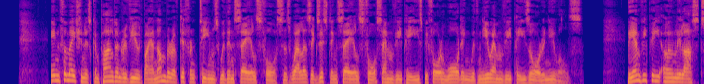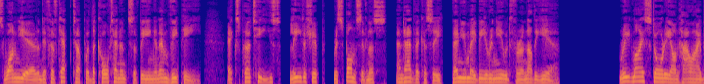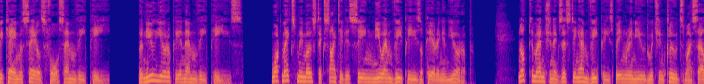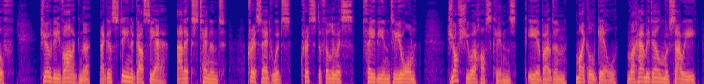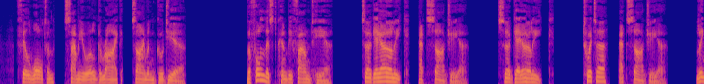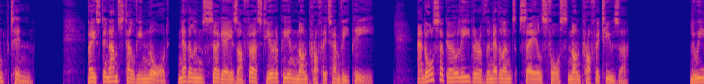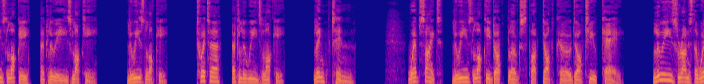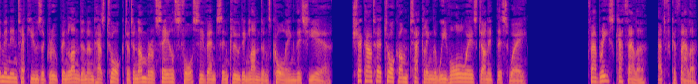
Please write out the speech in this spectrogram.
Information is compiled and reviewed by a number of different teams within Salesforce as well as existing Salesforce MVPs before awarding with new MVPs or renewals. The MVP only lasts one year and if have kept up with the core tenets of being an MVP, expertise, leadership, responsiveness, and advocacy, then you may be renewed for another year. Read my story on how I became a Salesforce MVP. The new European MVPs. What makes me most excited is seeing new MVPs appearing in Europe. Not to mention existing MVPs being renewed which includes myself, Jodi Wagner, Agustina Garcia, Alex Tennant, Chris Edwards, Christopher Lewis, Fabien Taillon, Joshua Hoskins, Keir Bowden, Michael Gill, Mohamed El Moussaoui, Phil Walton, Samuel De Rycke, Simon Goodyear. The full list can be found here. Sergey Erlich, at Sargia. Sergey Erlich. Twitter, at Sargia. LinkedIn. Based in Amstelveen Noord, Netherlands Sergey is our first European non-profit MVP. And also co-leader of the Netherlands Salesforce non-profit user. Louise Lockie, at Louise Lockie. Louise Lockie. Twitter, at Louise Lockie. LinkedIn. Website, louiselockie.blogspot.co.uk. Louise runs the Women in Tech user group in London and has talked at a number of Salesforce events including London's Calling this year. Check out her talk on tackling the We've Always Done It This Way. Fabrice Cathala, at Fcathala.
